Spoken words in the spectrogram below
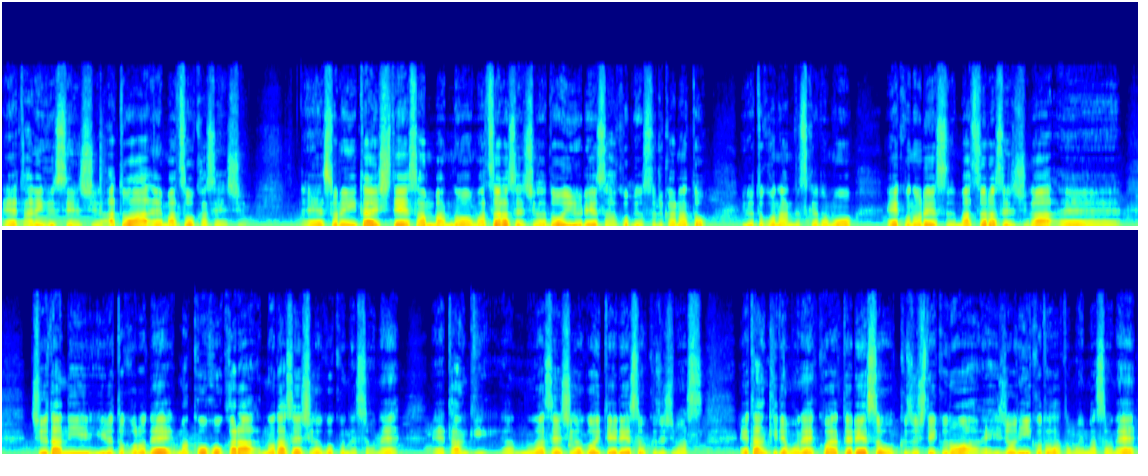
え、谷口選手、あとは松岡選手、え、それに対して3番の松原選手がどういうレース運びをするかなというところなんですけども、え、このレース、松原選手が、えー中段にいるところで、まあ、後方から野田選手が動くんですよね、えー、短期が野田選手が動いてレースを崩します、えー、短期でもねこうやってレースを崩していくのは非常にいいことだと思いますよね、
